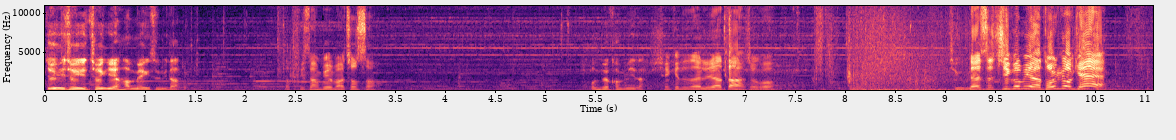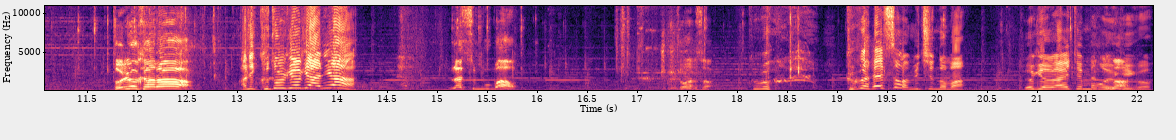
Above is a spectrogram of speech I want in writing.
저기 저기 저기 한 명 있습니다. 자 비상벨 맞췄어 완벽합니다. 새끼들 난리 났다 저거 지금 됐어 지금이야 돌격해 돌격하라. 아니 그 돌격이 아니야 렛츠 아웃. 좋았어. 그거 그거 했어 미친 놈아 여기 여기 아이템 먹어 됐구나. 여기 이거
